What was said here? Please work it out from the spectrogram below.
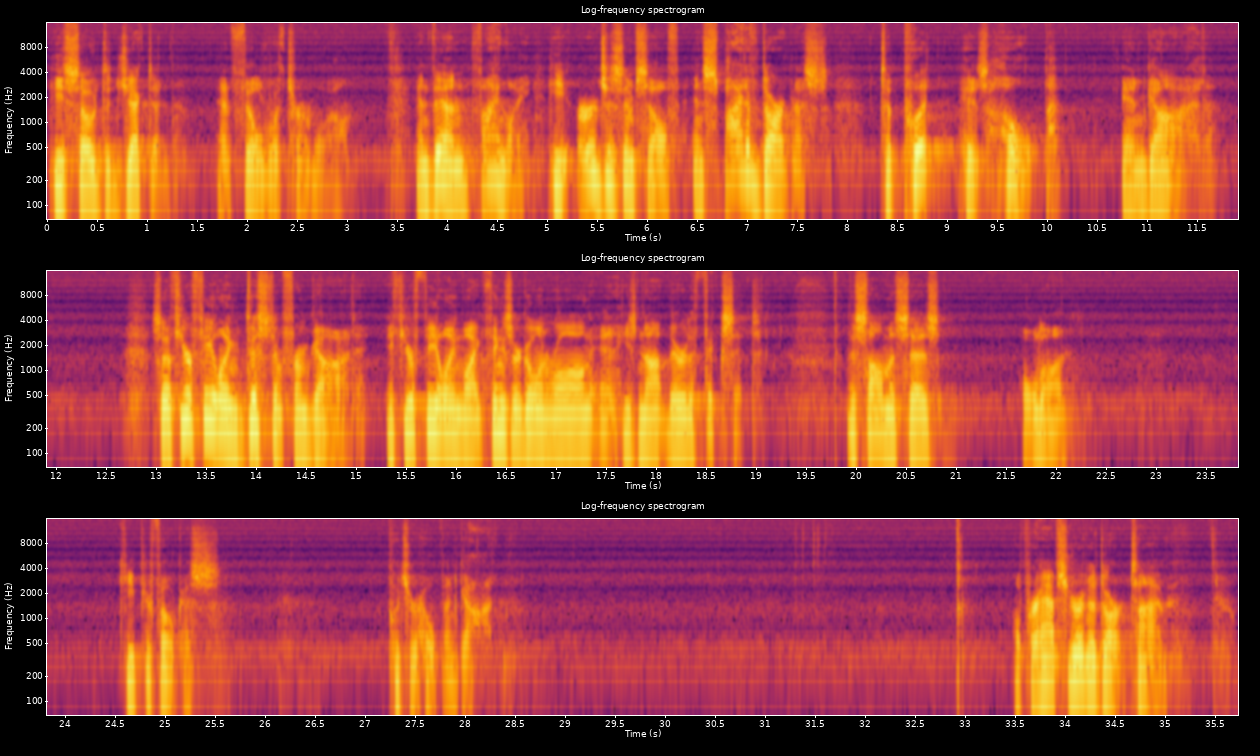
he's so dejected and filled with turmoil. And then, finally, he urges himself, in spite of darkness, to put his hope in God. So if you're feeling distant from God, if you're feeling like things are going wrong and He's not there to fix it, the psalmist says, hold on. Keep your focus. Put your hope in God. Well, perhaps you're in a dark time.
